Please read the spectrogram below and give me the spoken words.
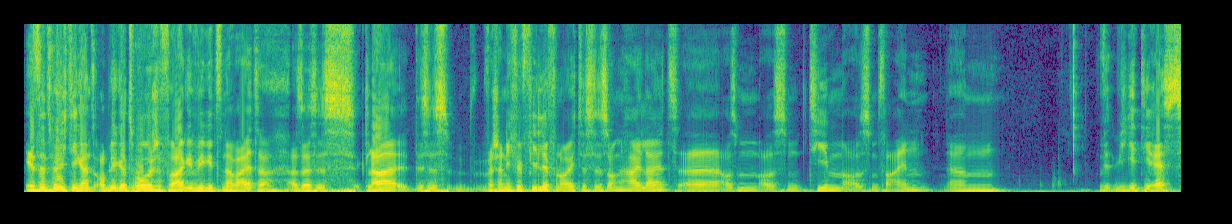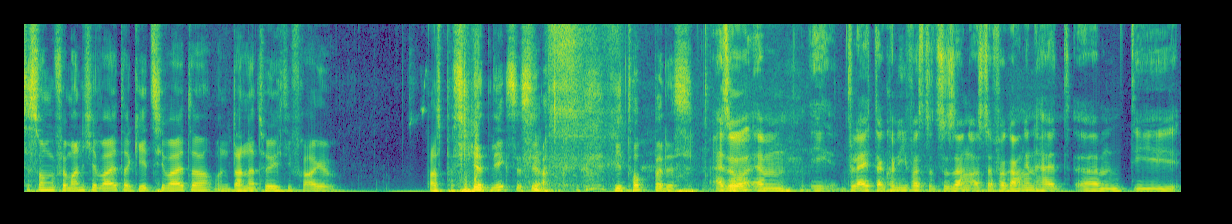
Jetzt natürlich die ganz obligatorische Frage, wie geht es da weiter? Also es ist klar, das ist wahrscheinlich für viele von euch das Saison-Highlight äh, aus, dem, aus dem Team, aus dem Verein. Ähm, wie geht die Restsaison für manche weiter? Geht sie weiter? Und dann natürlich die Frage, was passiert nächstes Jahr? Wie toppt man das? Also, ähm, ich, vielleicht, da kann ich was dazu sagen aus der Vergangenheit. Ähm, die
